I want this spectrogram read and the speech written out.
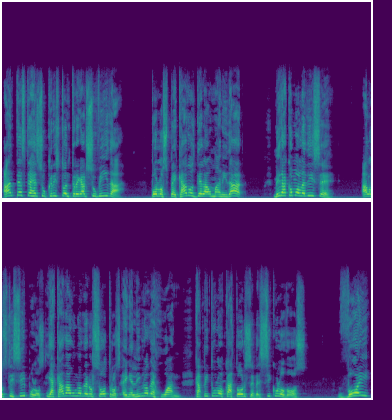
Antes de Jesucristo entregar su vida por los pecados de la humanidad, mira cómo le dice a los discípulos y a cada uno de nosotros en el libro de Juan, capítulo 14, versículo 2. Voy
